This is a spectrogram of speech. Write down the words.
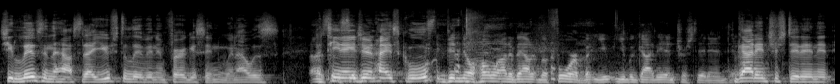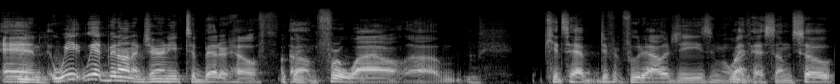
she lives in the house that I used to live in in Ferguson when I was a teenager in high school Didn't know a whole lot about it before, but you, you got interested in it. got interested in it, and we, we had been on a journey to better health Okay. um, for a while. Um, kids have different food allergies, and my wife has some. So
